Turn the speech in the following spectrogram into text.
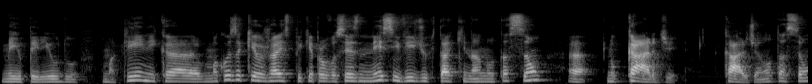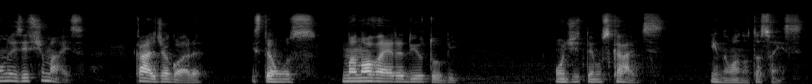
meio período numa clínica, uma coisa que eu já expliquei para vocês nesse vídeo que está aqui na anotação, uh, no card. Card, anotação não existe mais. Card agora. Estamos numa nova era do YouTube, onde temos cards e não anotações.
